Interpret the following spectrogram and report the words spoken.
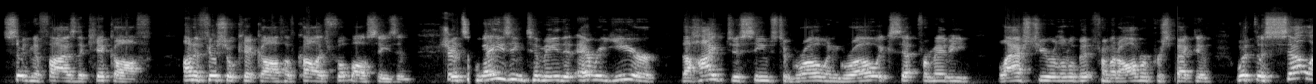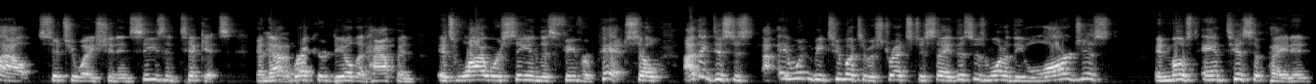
signifies the kickoff, unofficial kickoff of college football season. Sure. It's amazing to me that every year the hype just seems to grow and grow, except for maybe last year a little bit from an Auburn perspective with the sellout situation in season tickets and yeah. that record deal that happened. It's why we're seeing this fever pitch. So I think this is, it wouldn't be too much of a stretch to say this is one of the largest and most anticipated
